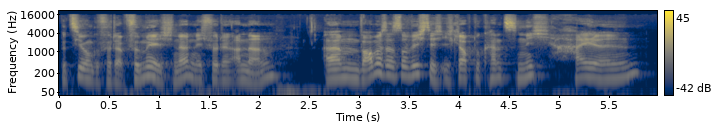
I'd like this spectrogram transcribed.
Beziehung geführt habe. Für mich, ne? nicht für den anderen. Ähm, warum ist das so wichtig? Ich glaube, du kannst nicht heilen,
